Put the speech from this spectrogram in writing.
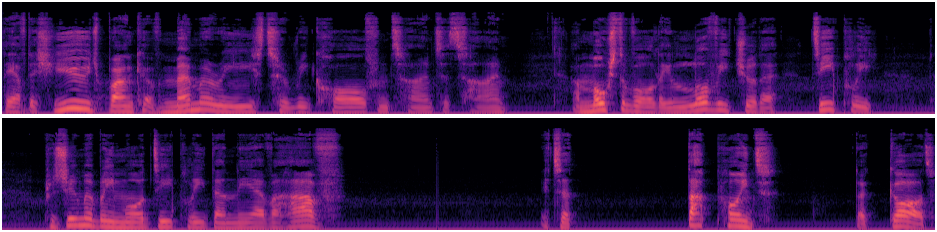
they have this huge bank of memories to recall from time to time. And most of all, they love each other deeply, presumably more deeply than they ever have. It's at that point that God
